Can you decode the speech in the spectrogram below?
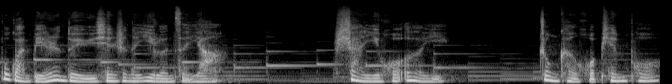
不管别人对于先生的议论怎样。善意或恶意，中肯或偏颇，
